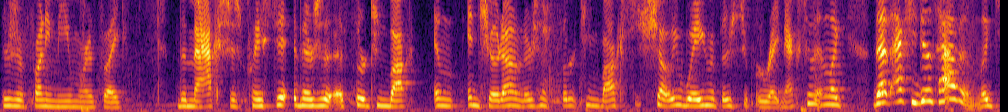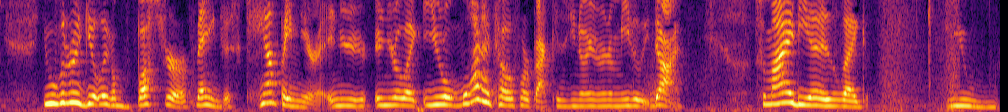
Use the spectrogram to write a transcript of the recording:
there's a funny meme where it's like the Max just placed it, and there's a 13 box in, in Showdown. There's a 13 box Shelly waiting with their super right next to it, and like that actually does happen. Like you literally get like a Buster or a Fang just camping near it, and you're and you're like you don't want to teleport back because you know you're gonna immediately die. So my idea is like you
